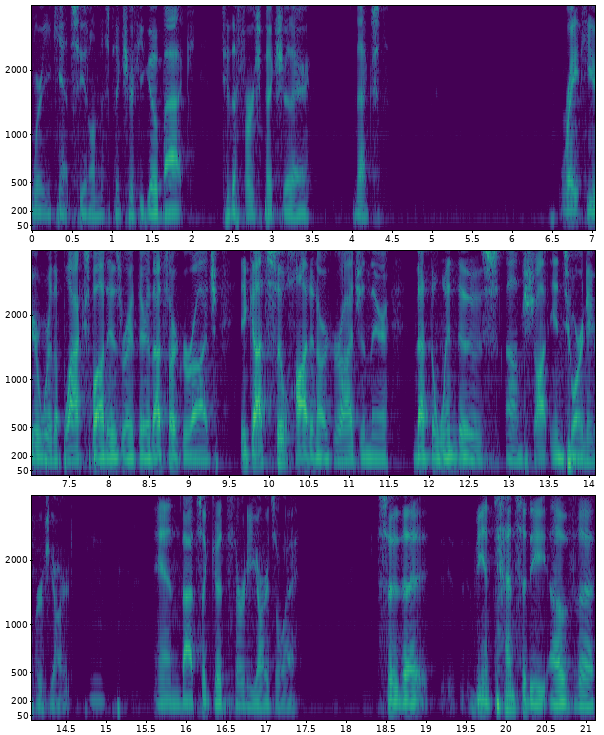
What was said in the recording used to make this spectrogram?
where you can't see it on this picture, if you go back to the first picture there, next. Right here, where the black spot is, right there, that's our garage. It got so hot in our garage in there that the windows um, shot into our neighbor's yard. And that's a good 30 yards away. So the, the intensity of the,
